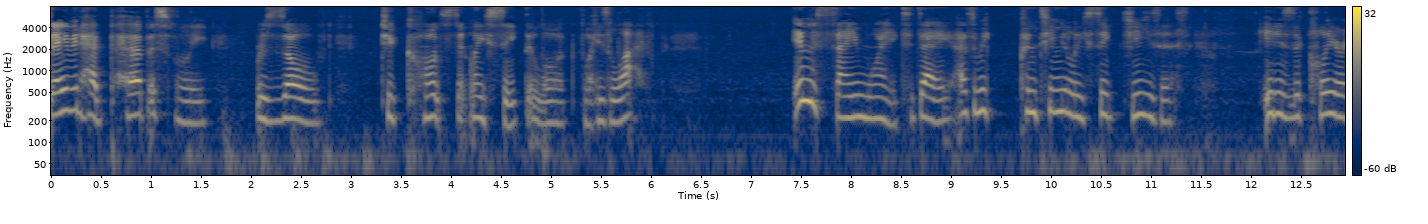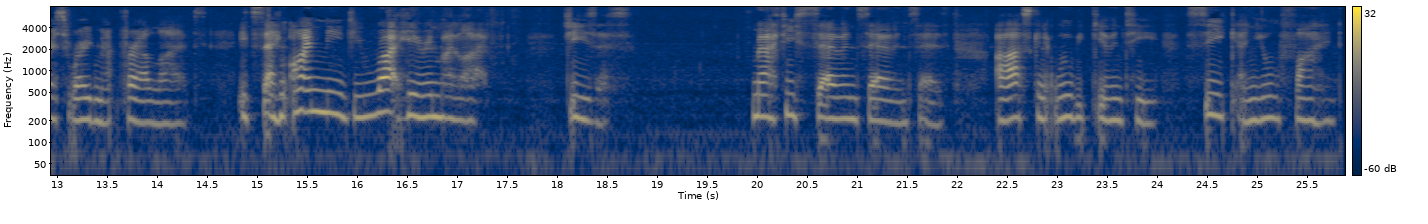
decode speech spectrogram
David had purposefully resolved to constantly seek the Lord for his life. In the same way, today, as we continually seek Jesus, it is the clearest roadmap for our lives. It's saying, I need you right here in my life. Jesus. Matthew 7 7 says, Ask and it will be given to you. Seek and you'll find.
